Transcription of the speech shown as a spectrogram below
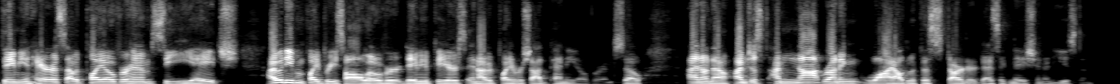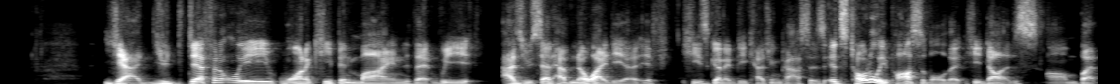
Damien Harris, I would play over him. CEH. I would even play Breece Hall over Dameon Pierce, and I would play Rashad Penny over him. So I don't know. I'm just I'm not running wild with this starter designation in Houston. Yeah, you definitely want to keep in mind that we, as you said, have no idea if he's going to be catching passes. It's totally possible that he does, um, but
